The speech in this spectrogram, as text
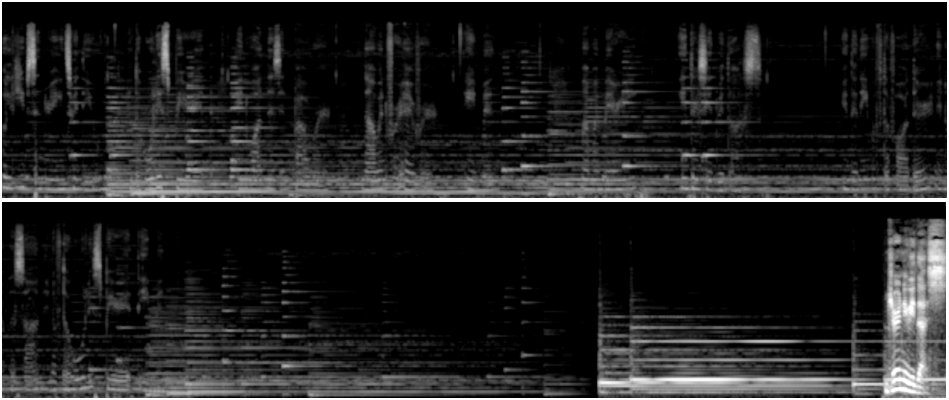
who lives and reigns with you and the Holy Spirit in oneness and intercede with us. In the name of the Father, and of the Son, and of the Holy Spirit. Amen. Journey with us.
